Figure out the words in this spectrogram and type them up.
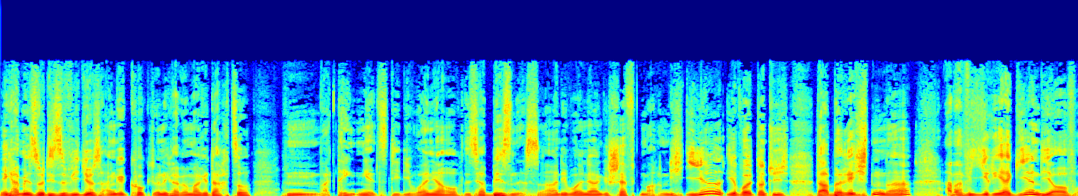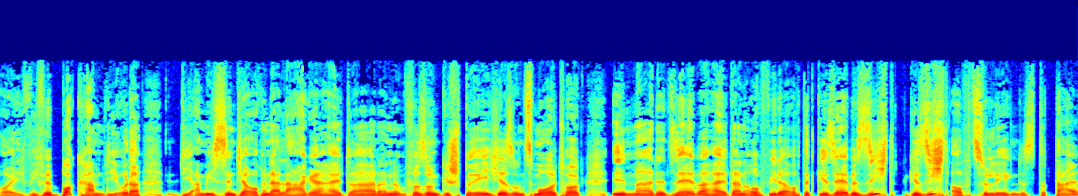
Ich habe mir so diese Videos angeguckt und ich habe immer gedacht so, hm, was denken jetzt die? Die wollen ja auch, das ist ja Business, ja? die wollen ja ein Geschäft machen. Nicht ihr, ihr wollt natürlich da berichten, ja? aber wie reagieren die auf euch? Wie viel Bock haben die? Oder die Amis sind ja auch in der Lage halt da dann für so ein Gespräch, so ein Smalltalk, immer dasselbe halt dann auch wieder auch das selbe Sicht, Gesicht aufzulegen. Das ist total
